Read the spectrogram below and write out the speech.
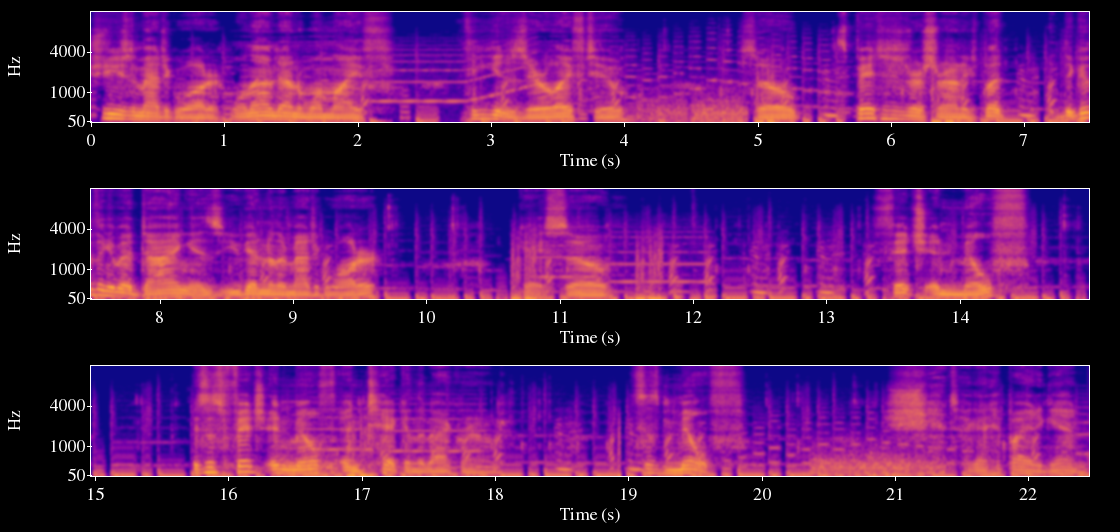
Should use the magic water. Well, now I'm down to one life. I think you get a zero life, too. So, let's pay attention to our surroundings. But the good thing about dying is you get another magic water. Okay, so... Fitch and MILF. It says Fitch and MILF and Tick in the background. It says MILF. Shit, I got hit by it again.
